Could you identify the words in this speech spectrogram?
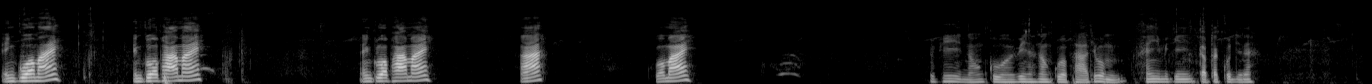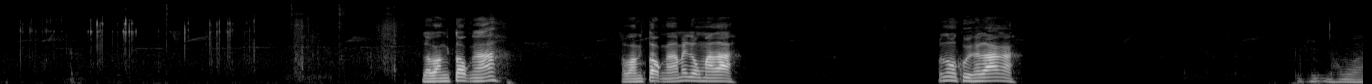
เอ็งกลัวไหมเอ็งกลัวพาไหมเอ็งกลัวพาไหมฮะกลัวไหมพี่พี่น้องกลัวพี่นะน้องกลัวพาที่ผมให้เมื่อกี้กับตะกรุดอยู่นะระวังตกนะ ระวังตกนะไม่ลงมาล่ะไม่ลงมาคุยข้างล่างอะพี่น้องว่า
